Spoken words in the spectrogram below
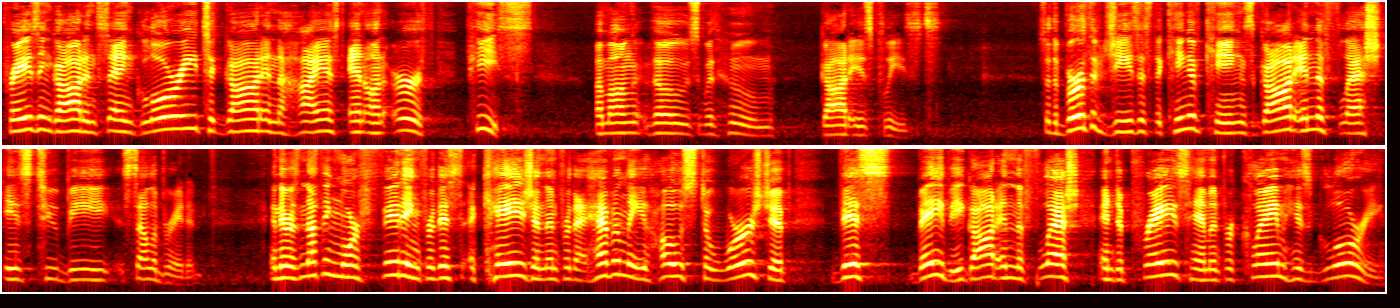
praising God and saying, Glory to God in the highest, and on earth peace among those with whom God is pleased. So, the birth of Jesus, the King of Kings, God in the flesh, is to be celebrated. And there is nothing more fitting for this occasion than for the heavenly host to worship this baby, God in the flesh, and to praise him and proclaim his glory.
